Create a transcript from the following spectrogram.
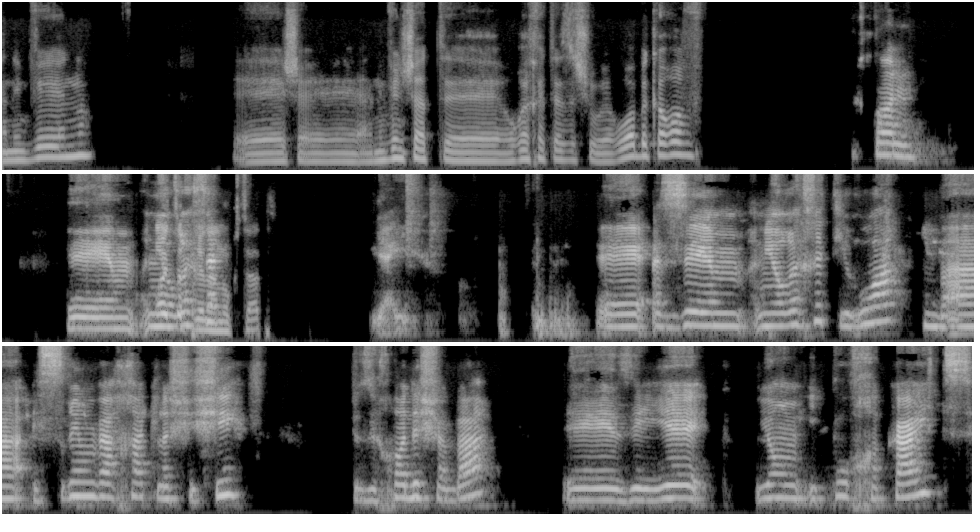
אני מבין אה, שאני מבין שאת אה, עורכת איזשהו אירוע בקרוב? נכון. אמ, בואי תספרי לנו קצת. יאי. אה, אז אמ, אני עורכת אירוע ב-21 לשישי, שזה חודש הבא. זה יהיה יום היפוך הקיץ,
